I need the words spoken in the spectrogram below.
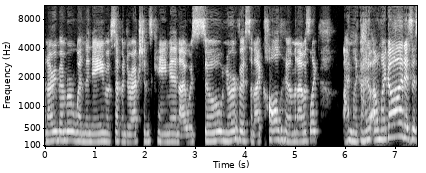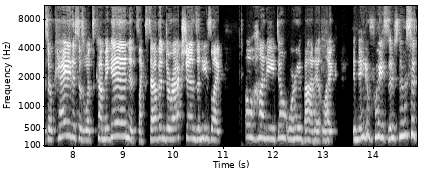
and I remember when the name of Seven Directions came in, I was so nervous and I called him and I was like, I'm like, oh my God, is this okay? This is what's coming in. It's like seven directions. And he's like, oh, honey, don't worry about it. Like, in native ways there's no such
